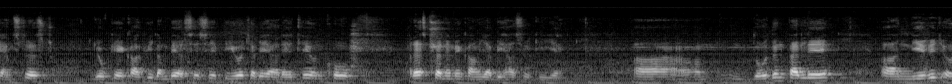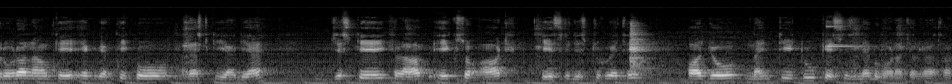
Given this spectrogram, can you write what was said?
ਗੈਂਗਸਟਰਸ जो कि काफ़ी लंबे अरसे से पीओ चले आ रहे थे उनको अरेस्ट करने में कामयाबी हासिल की है। आ, दो दिन पहले नीरज अरोड़ा नाम के एक व्यक्ति को अरेस्ट किया गया है जिसके खिलाफ 108 केस रजिस्टर हुए थे और जो 92 केसेस में भगौड़ा चल रहा था।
